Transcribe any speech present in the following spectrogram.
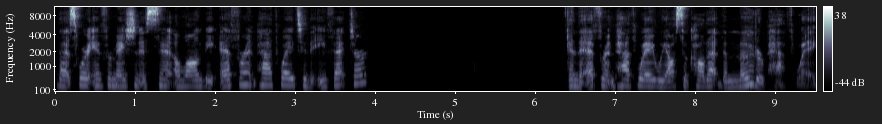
That's where information is sent along the efferent pathway to the effector. In the efferent pathway, we also call that the motor pathway,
